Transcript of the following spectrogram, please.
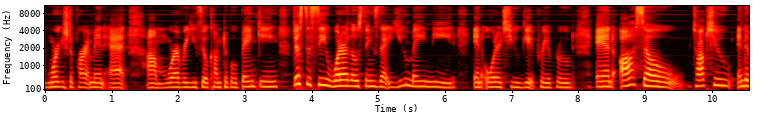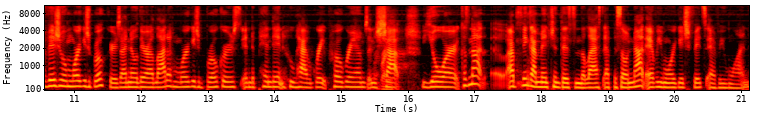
mortgage department at um, wherever you feel comfortable banking, just to see what are those things that you may need in order to get pre approved. And also talk to individual mortgage brokers. I know there are a lot of mortgage brokers independent who have great programs and right. shop your, because not, I think I mentioned this in the last episode, not every mortgage fits everyone.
